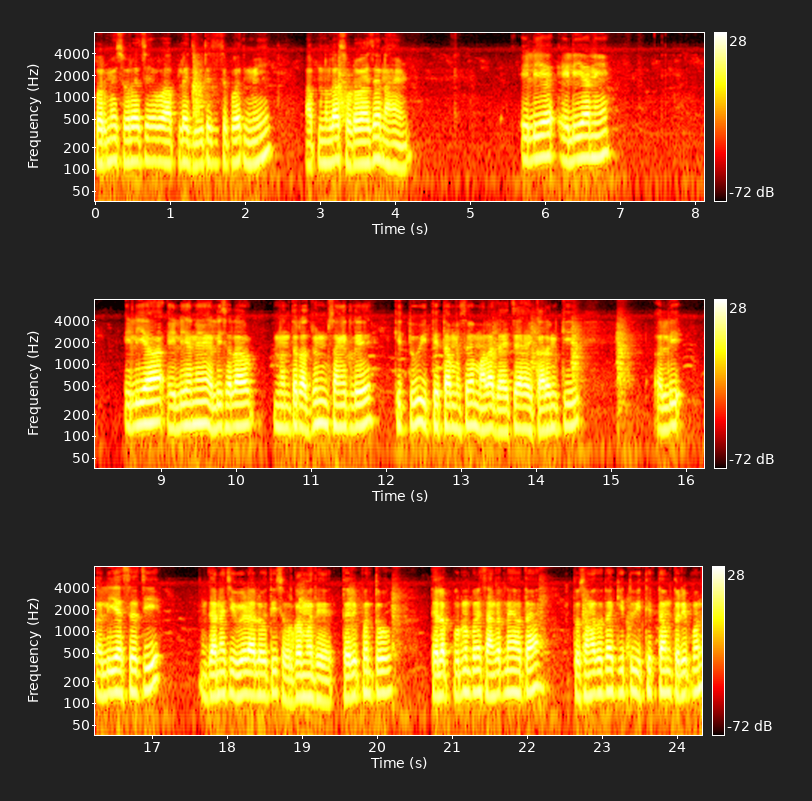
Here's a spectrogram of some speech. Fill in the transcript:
परमेश्वराच्या व आपल्या जीविताची शपथ मी आपणाला सोडवायचा नाही. एलिया एलियाने एलिया एलियाने अलिसाला नंतर अजून सांगितले की तू इथे थांब मला जायचं आहे. कारण की अली अलियासाची जाण्याची वेळ आली होती स्वर्गामध्ये. तरी पण तो त्याला पूर्णपणे सांगत नाही होता. तो सांगत होता की तू इथे थांब तरी पण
